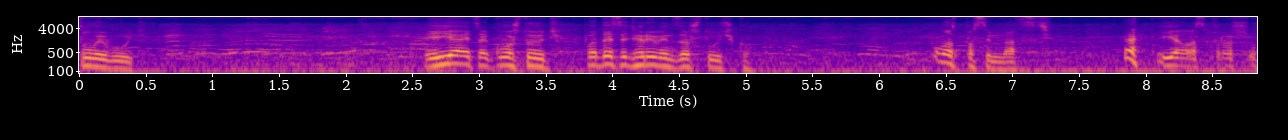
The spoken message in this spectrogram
пливуть. І яйця коштують по 10 гривень за штучку. У вас по 17. Ха, Я вас прошу.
